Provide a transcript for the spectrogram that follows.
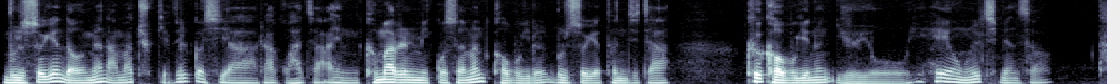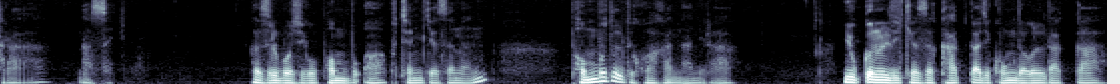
물속에 넣으면 아마 죽게 될 것이야 라고 하자 그 말을 믿고서는 거북이를 물속에 던지자 그 거북이는 유유히 헤엄을 치면서 달아났어요. 그것을 보시고 범부, 어, 부처님께서는 범부들도 화가 나니라 육군을 지켜서 갖가지 공덕을 닦아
